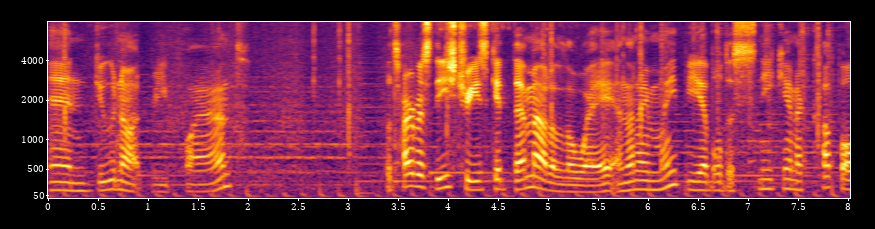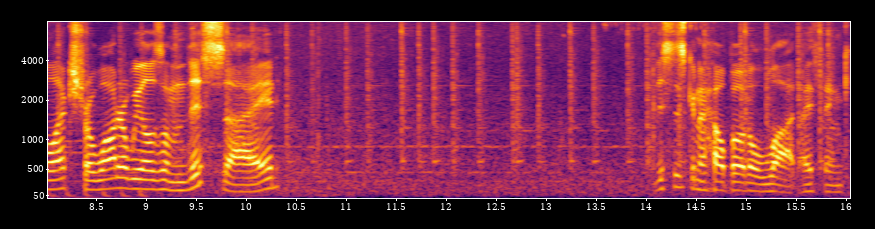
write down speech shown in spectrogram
and do not replant. Let's harvest these trees, get them out of the way, and then I might be able to sneak in a couple extra water wheels on this side. This is going to help out a lot, I think.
